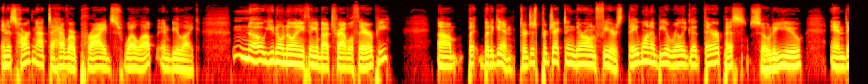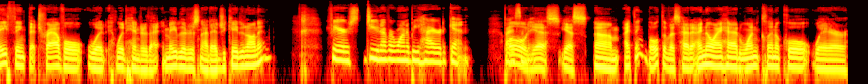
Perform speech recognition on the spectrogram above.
And it's hard not to have our pride swell up and be like no you don't know anything about travel therapy um, but but again, they're just projecting their own fears. They want to be a really good therapist, so do you, and they think that travel would would hinder that, and maybe they're just not educated on it. Fears. Do you never want to be hired again? Oh somebody? yes, yes. Um, I think both of us had it. I know I had one clinical where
